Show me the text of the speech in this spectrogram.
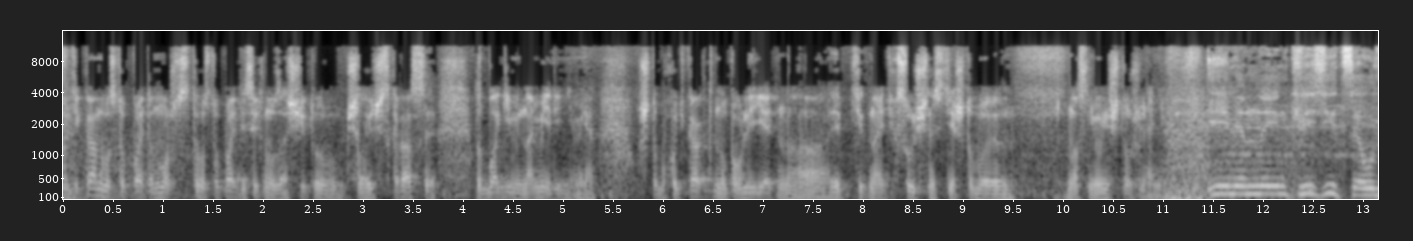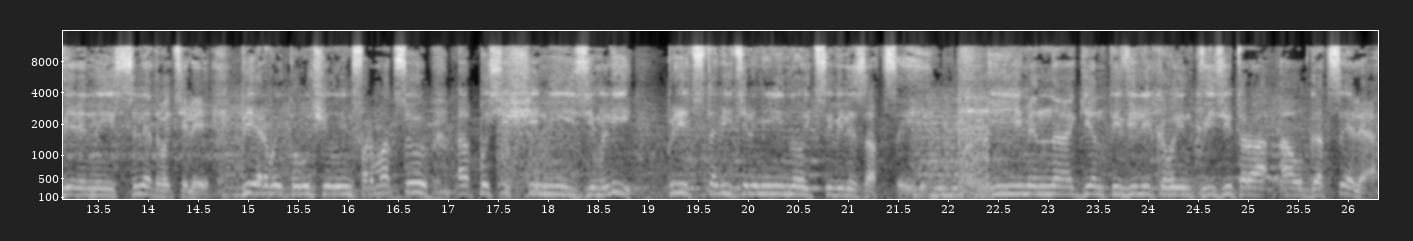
Ватикан выступает, он может выступать действительно в защиту человеческой расы с благими намерениями, чтобы хоть как-то ну, повлиять на, эти, на этих сущностей, чтобы нас не уничтожили они. Именно Инквизиция, уверенные исследователи, первой получила информацию о посещении Земли представителями иной цивилизации. И именно агенты великого инквизитора Алгацеля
